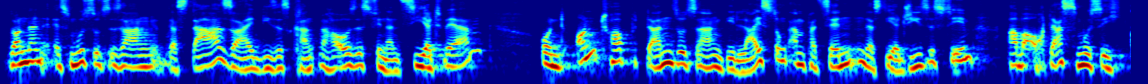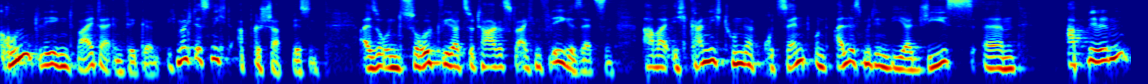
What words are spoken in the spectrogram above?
sondern es muss sozusagen das Dasein dieses Krankenhauses finanziert werden und on top dann sozusagen die Leistung am Patienten, das DRG-System. Aber auch das muss sich grundlegend weiterentwickeln. Ich möchte es nicht abgeschafft wissen. Also und zurück wieder zur tagesgleichen Pflege setzen. Aber ich kann nicht 100 Prozent und alles mit den DRGs ähm, abbilden.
